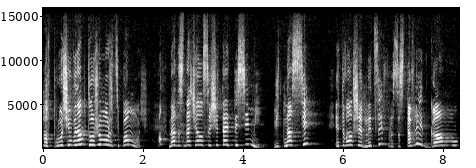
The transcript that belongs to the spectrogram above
а впрочем, вы нам тоже можете помочь. Надо сначала сосчитать до семи, ведь нас семь. Эта волшебная цифра составляет гамму.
